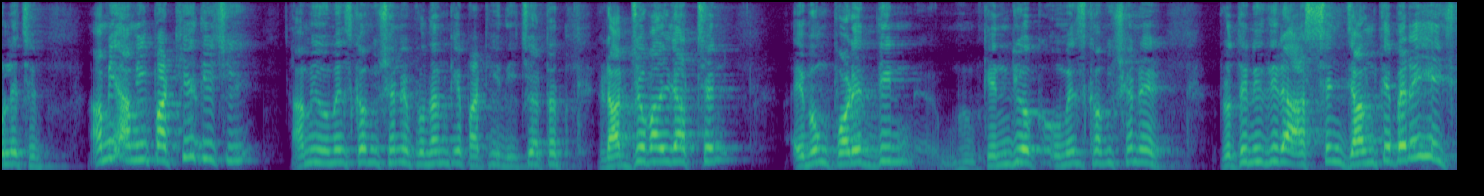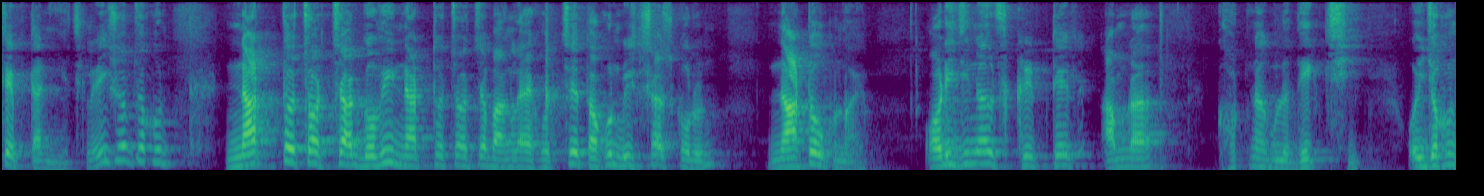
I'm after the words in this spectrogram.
বলেছেন, আমি আমি পাঠিয়ে দিয়েছি আমি উমেন্স কমিশনের প্রধানকে পাঠিয়ে দিয়েছি, অর্থাৎ রাজ্যপাল যাচ্ছেন এবং পরের দিন কেন্দ্রীয় উমেন্স কমিশনের প্রতিনিধিরা আসছেন, জানতে পেরেই এই স্টেপটা নিয়েছিলেন। এইসব যখন নাট্যচর্চা, গভীর নাট্যচর্চা বাংলায় হচ্ছে, তখন বিশ্বাস করুন, নাটক নয় অরিজিনাল স্ক্রিপ্টের আমরা ঘটনাগুলো দেখছি। ওই যখন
